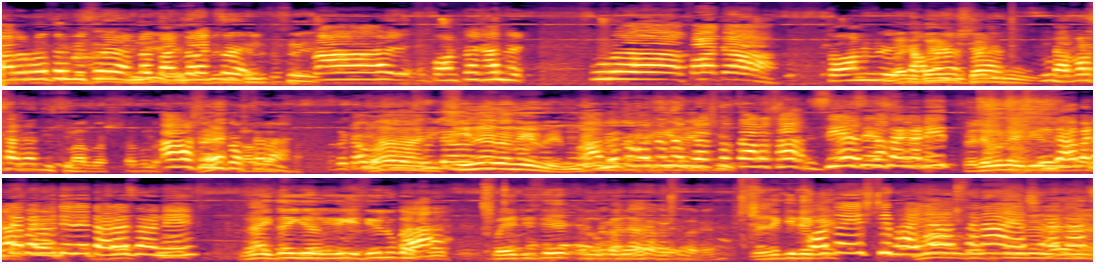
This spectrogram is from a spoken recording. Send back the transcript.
তার রোদের ভিতরে আমরা বান্ধা রাখছে। প্রায় ঘণ্টা খানে পুরা পাকা। তখন গামের শেষ, তারপর সাজা দিচ্ছে আর চুরি করতে না আমি তো বলতে ড্রেস করতে আরও স্যার যে যে জায়গাটি রাবার টাবার উঠে দেয় তারা জানে কত এসটি ভাইরা আছে না এসে কাজ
